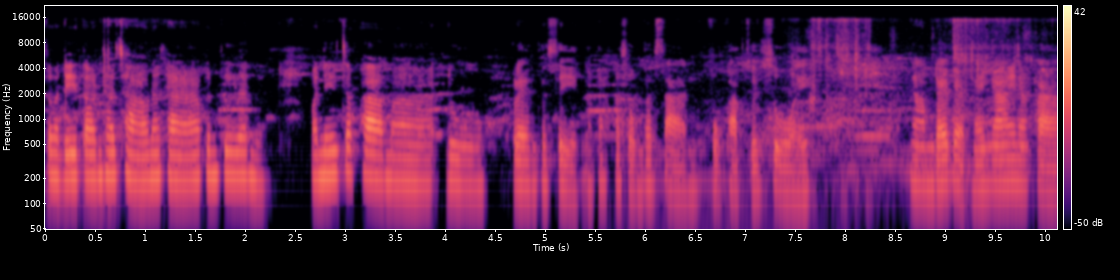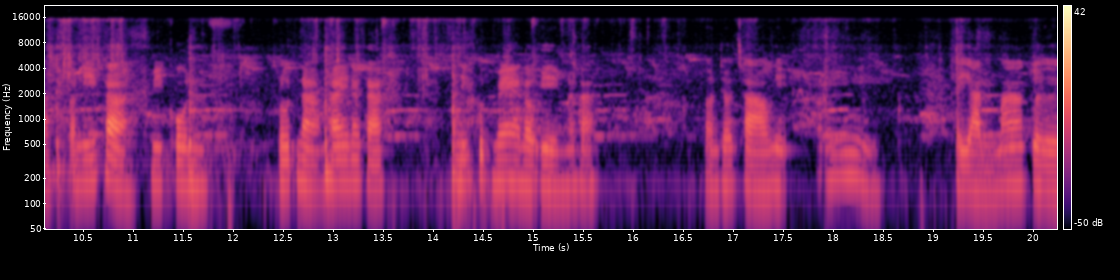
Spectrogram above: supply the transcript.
สวัสดีตอนเช้าๆนะคะเพื่อนๆ วันนี้จะพามาดูแปลงเกษตรนะคะ ผสมผสานปลูกผักสวยๆ งามได้แบบง่ายๆนะคะ ตอนนี้ค่ะมีคนรดน้ำให้นะคะ อันนี้คุณแม่เราเองนะคะ ตอนเช้าๆนี่นี่ขยันมากเลย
